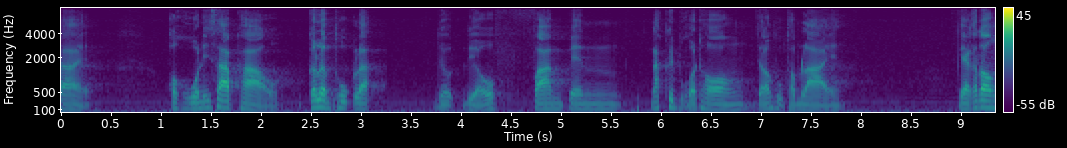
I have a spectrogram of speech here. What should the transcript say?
ได้ พอครูคนนี้ทราบข่าว ก็เริ่มทุกข์ละเดี๋ยวเดี๋ยวฟาร์มเป็นนักขึ้นภูเขาทอง จะต้องถูกทำลาย แกก็ต้อง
